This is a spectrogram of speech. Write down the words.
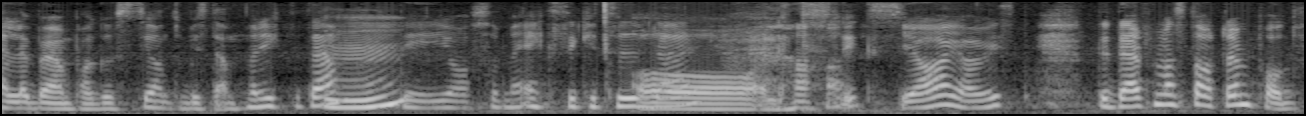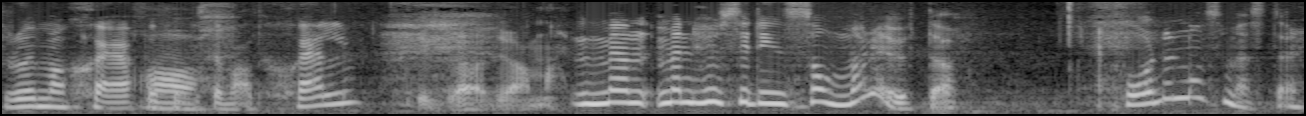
Eller början på augusti, jag har inte bestämt mig riktigt än. Det är jag som är exekutiv där. Mm. Åh, lyx, lyx. Ja, ja visst. Det är därför man startar en podd, för då är man chef och Ja. får bestämma allt själv. Det är bra du Anna. Men, men hur ser din sommar ut då? Får du någon semester?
